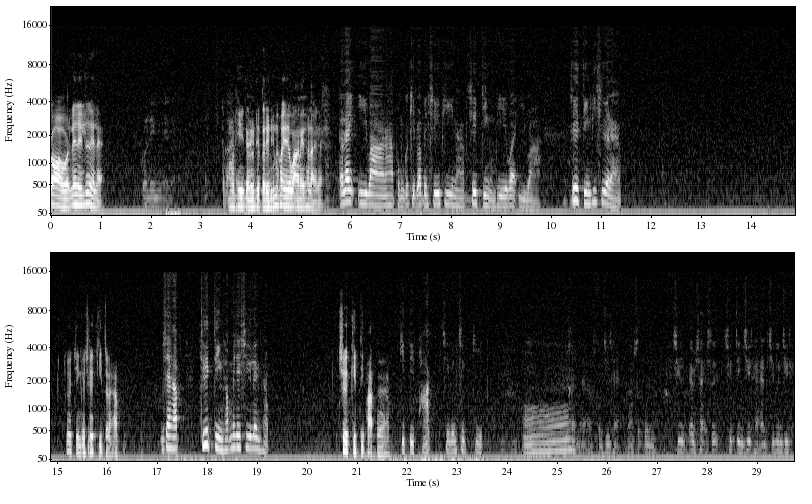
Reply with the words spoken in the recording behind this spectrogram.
ก็เล่นเรื่อยๆแหละ ก็เรื่อยๆแหละแต่บางทีแต่เดี๋ยวแต่เดี๋ยวนี้ไม่ค่อยได้วางเล่นเท่าไหร่แล้วตอนแรกอีวานะครับผมก็คิดว่าเป็นชื่อพี่นะครับ ชื่อจริงของพี่ว่าอีวา ชื่อจริงพี่ชื่ออะไรครับ ชื่อจริงก็ชื่อกิจนะครับ ไม่ใช่ครับ ชื่อจริงครับไม่ใช่ชื่อเล่นครับ ชื่อกิตติพัฒน์นะครับ กิตติพัฒน์ชื่อเล่นชื่อกิตอ๋อไม่เคยแนะนำคนชื่อแทนนามสกุลชื่อเอ้ยไม่ใช่ชื่อชื่อจริงชื่อแทน ชื่อเล่นชื่อแท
